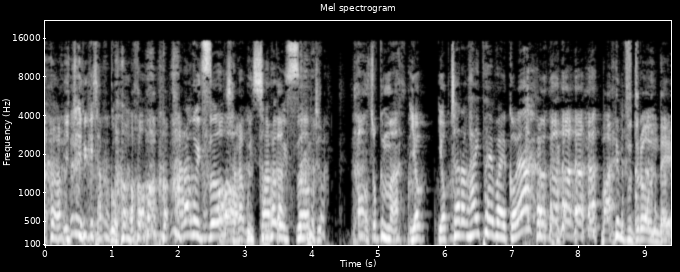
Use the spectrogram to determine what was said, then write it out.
이- 이렇게 잡고 어, 잘하고 있어. 잘하고 있으니까. 잘하고 있어. 어, 조금만. 옆 옆차랑 하이파이브 할 거야? 말은 부드러운데.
